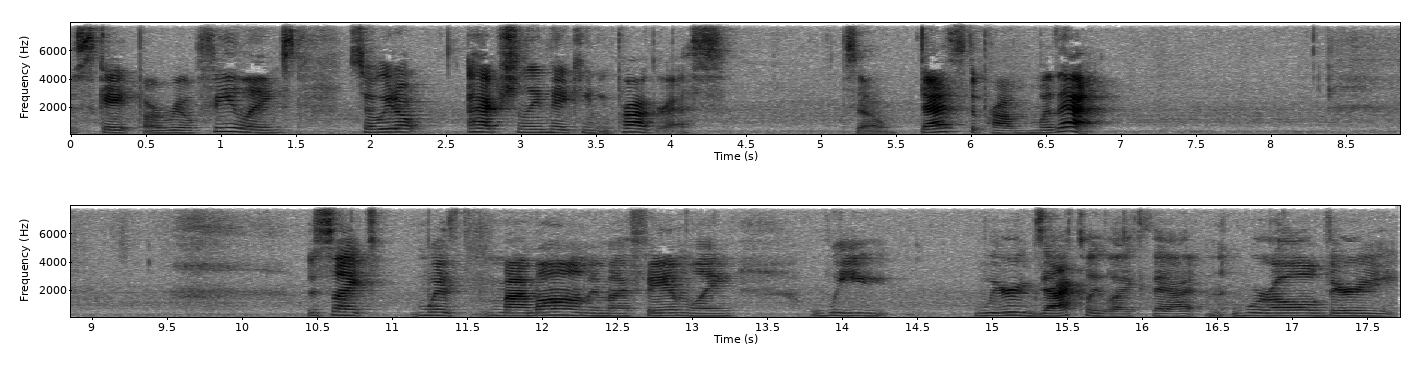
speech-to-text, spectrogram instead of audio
escape our real feelings so we don't actually make any progress. So that's the problem with that. It's like with my mom and my family, we we're exactly like that. We're all very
